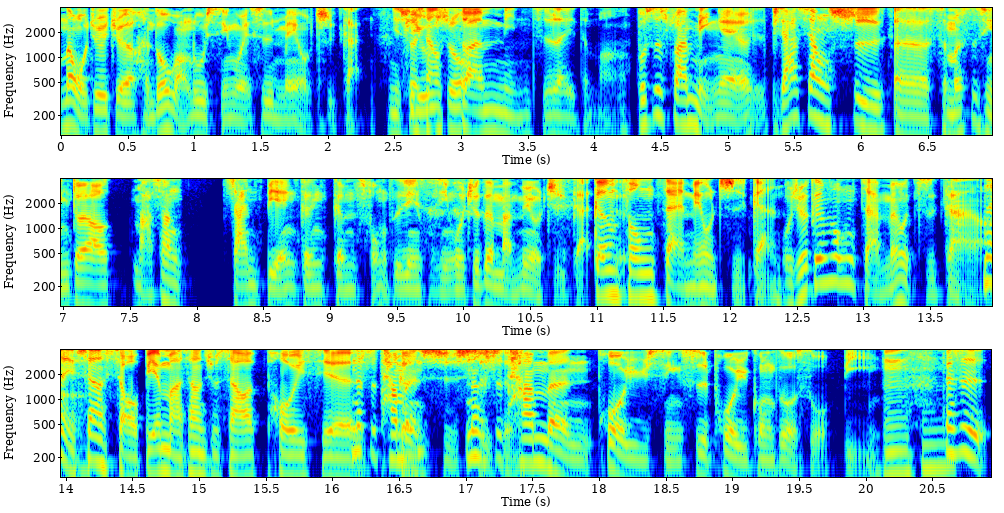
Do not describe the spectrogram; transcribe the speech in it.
那我就会觉得很多网络行为是没有质感。你说像酸民之类的吗？不是酸民诶、欸，比较像是呃，什么事情都要马上。沾边跟跟风这件事情，我觉得蛮没有质感。跟风仔没有质感，我觉得跟风仔没有质感啊。那你像小编马上就是要 po 一些，那是他们，那是他们迫于形势、迫于工作所逼。嗯哼，但是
